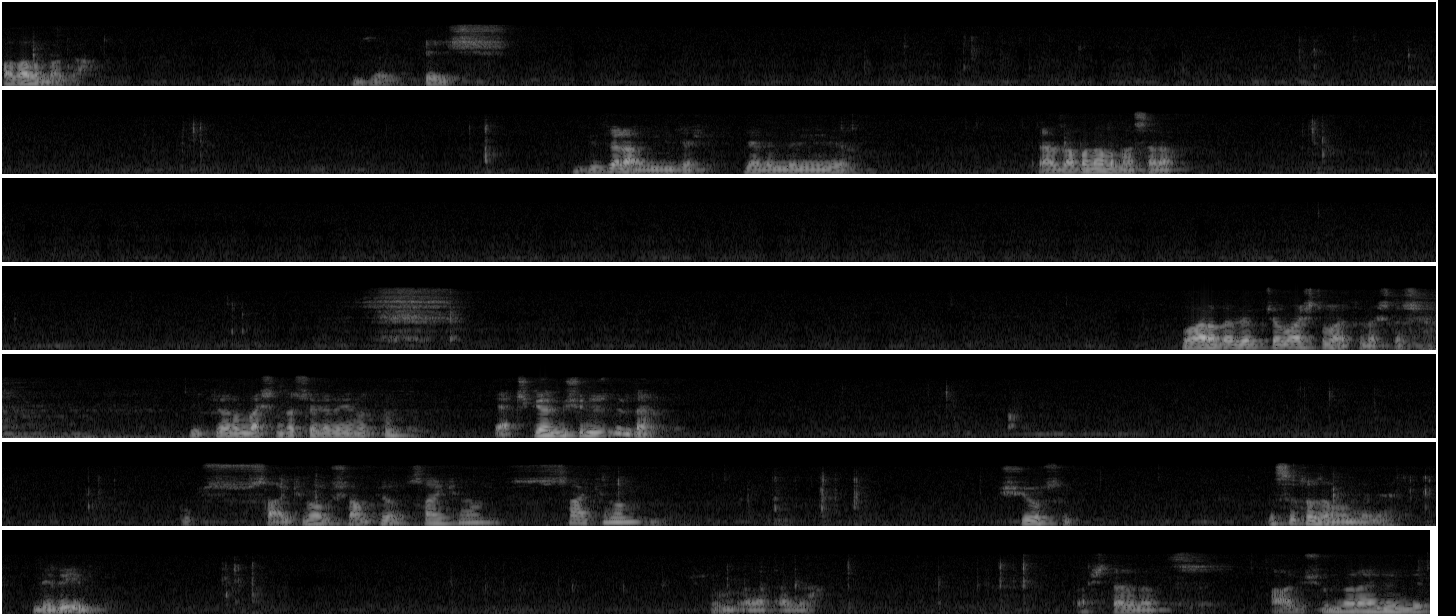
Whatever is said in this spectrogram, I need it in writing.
alalım aga. Güzel. 5 Güzel abi güzel. Levelleri geliyor. Biraz abanalım hasara. Bu arada web camı açtım arkadaşlar. Videonun başında söylemeyi unuttum. Gerçi görmüşsünüzdür de. Ups, sakin ol şampiyon. Sakin ol. Sakin ol. Üşüyorsun. Isıt o zaman beni. Bebeğim. Şunu anahtarla. 60. Abi şunları aynı önüne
